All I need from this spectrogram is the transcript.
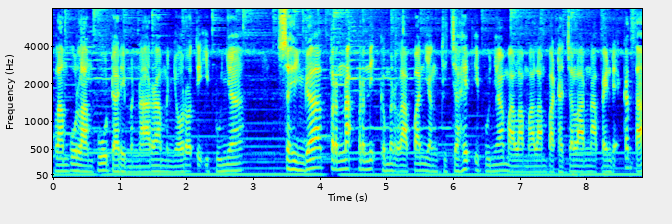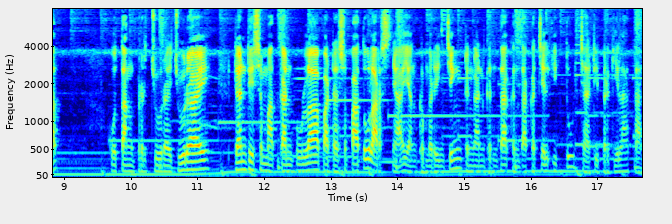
Lampu-lampu dari menara menyoroti ibunya sehingga pernak-pernik gemerlapan yang dijahit ibunya malam-malam pada celana pendek ketat, kutang berjurai-jurai, dan disematkan pula pada sepatu larsnya yang gemerincing dengan genta-genta kecil itu jadi berkilatan.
